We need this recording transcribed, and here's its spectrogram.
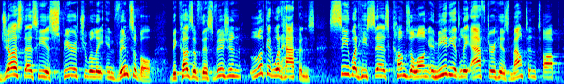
just as he is spiritually invincible because of this vision, look at what happens. See what he says comes along immediately after his mountaintop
